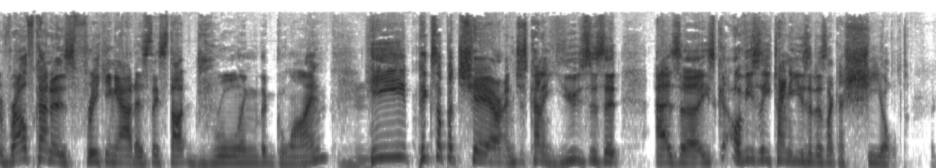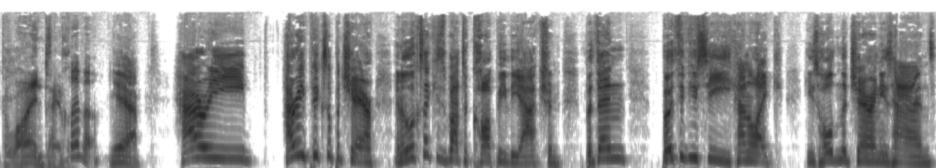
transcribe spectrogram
Ralph kind of is freaking out as they start drooling the glime. He picks up a chair and just kind of uses it as a. He's obviously trying to use it as like a shield. Like a lion tamer. Clever. Yeah. Harry Harry picks up a chair and it looks like he's about to copy the action. But then both of you see he kind of like he's holding the chair in his hands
